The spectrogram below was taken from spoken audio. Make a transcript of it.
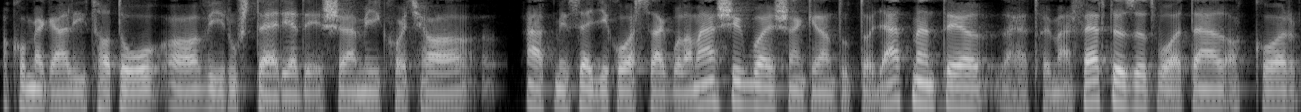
akkor megállítható a vírus terjedése, míg hogyha átmész egyik országból a másikba, és senki nem tudta, hogy átmentél, lehet, hogy már fertőzött voltál, akkor,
